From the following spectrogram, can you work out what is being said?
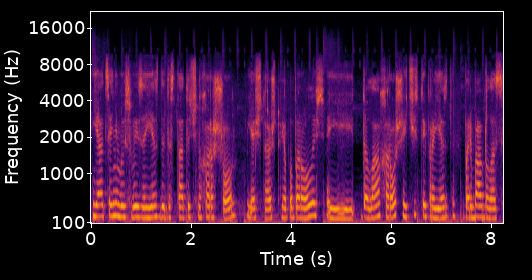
Я оцениваю свои заезды достаточно хорошо. Я считаю, что я поборолась и дала хорошие чистые проезды. Борьба была с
